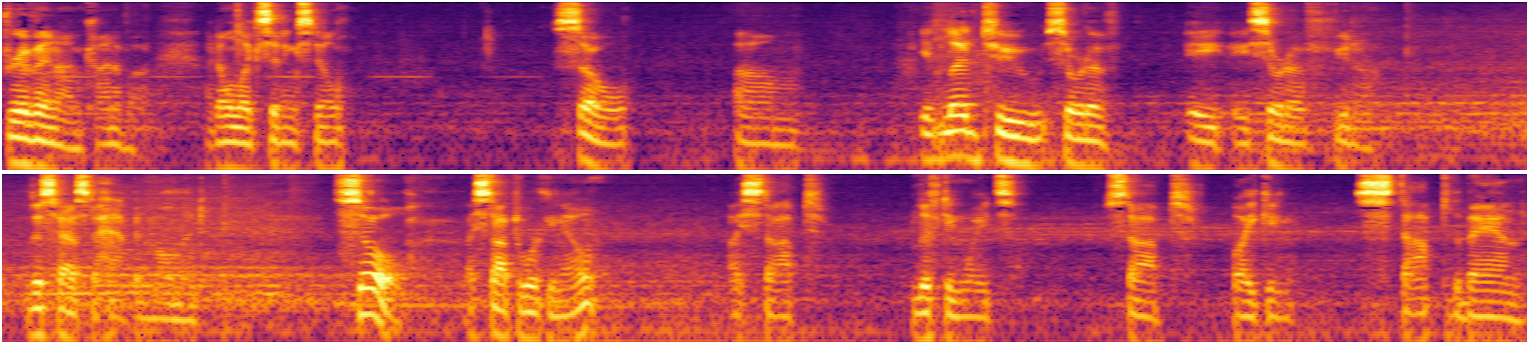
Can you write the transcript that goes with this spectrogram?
driven, I'm kind of a, I don't like sitting still. So, um, it led to sort of a, a sort of, you know, this has to happen moment. So, I stopped working out. I stopped lifting weights, stopped biking, stopped the band,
